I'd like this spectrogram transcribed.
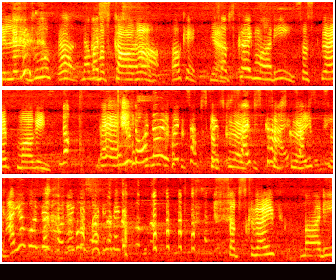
ಎಲ್ಲರಿಗೂ ನಮಸ್ಕಾರ. ಓಕೆ ಸಬ್ಸ್ಕ್ರೈಬ್ ಮಾಡಿ. ಸಬ್ಸ್ಕ್ರೈಬ್ ಮಾಡಿ. ಸಬ್ಸ್ಕ್ರೈಬ್ ಮಾಡಿ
